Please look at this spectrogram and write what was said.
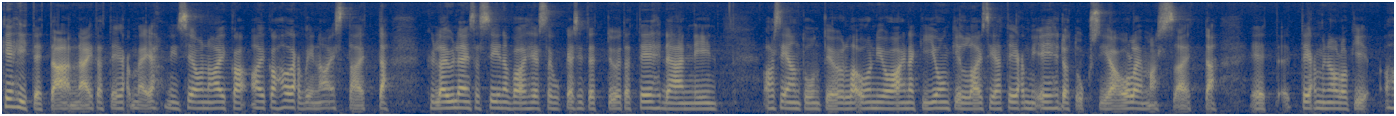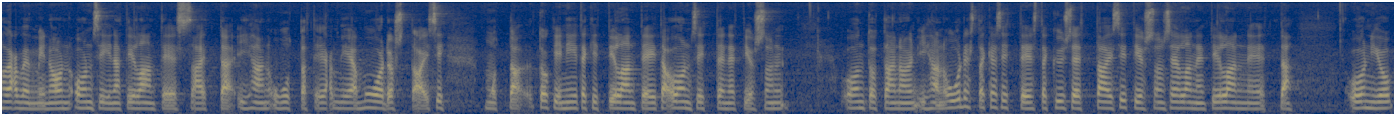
kehitetään näitä termejä, niin se on aika, aika harvinaista, että kyllä yleensä siinä vaiheessa, kun käsitetyötä tehdään, niin asiantuntijoilla on jo ainakin jonkinlaisia termiehdotuksia olemassa, että, että terminologi harvemmin on, on siinä tilanteessa, että ihan uutta termiä muodostaisi, mutta toki niitäkin tilanteita on sitten, että jos on, on tota noin ihan uudesta käsitteestä kyse, tai sitten jos on sellainen tilanne, että on jo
